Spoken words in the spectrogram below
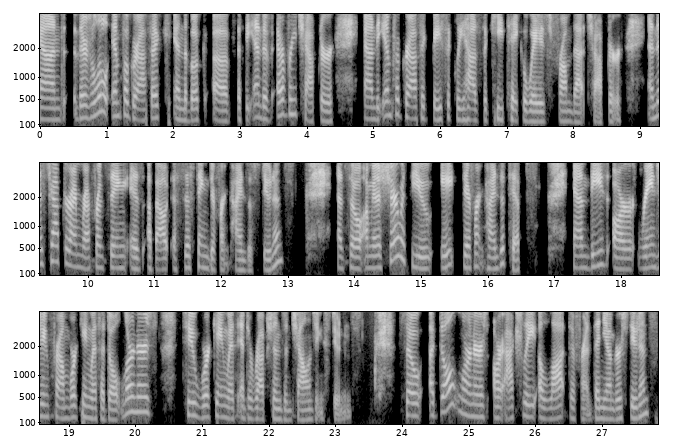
and there's a little infographic in the book of at the end of every chapter, and the infographic basically has the key takeaways from that chapter. And this chapter I'm referencing is about assisting different kinds of students. And so I'm going to share with you eight different kinds of tips. And these are ranging from working with adult learners to working with interruptions and challenging students. So, adult learners are actually a lot different than younger students.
